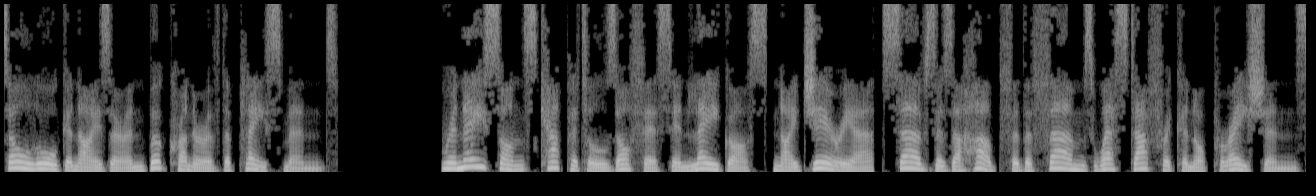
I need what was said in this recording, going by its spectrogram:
sole organizer and bookrunner of the placement. Renaissance Capital's office in Lagos Nigeria serves as a hub for the firm's West African operations,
